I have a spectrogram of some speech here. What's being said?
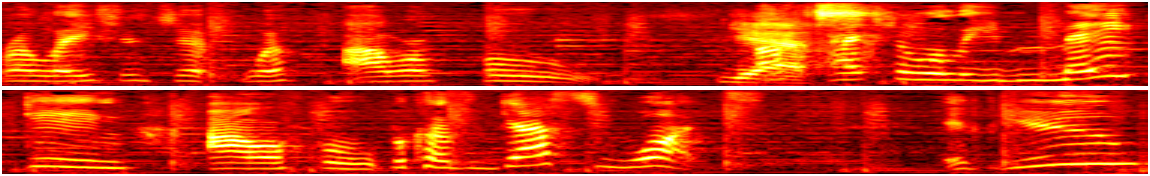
relationship with our food. Us Yes. actually making our food. Because guess what? If you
